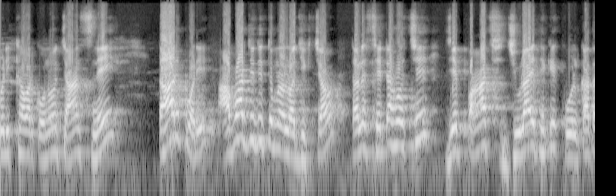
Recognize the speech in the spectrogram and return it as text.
পরীক্ষা হওয়ার কোনো চান্স নেই। তারপরে আবার যদি তোমরা লজিক চাও, তাহলে সেটা হচ্ছে যে পাঁচ জুলাই থেকে কলকাতা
